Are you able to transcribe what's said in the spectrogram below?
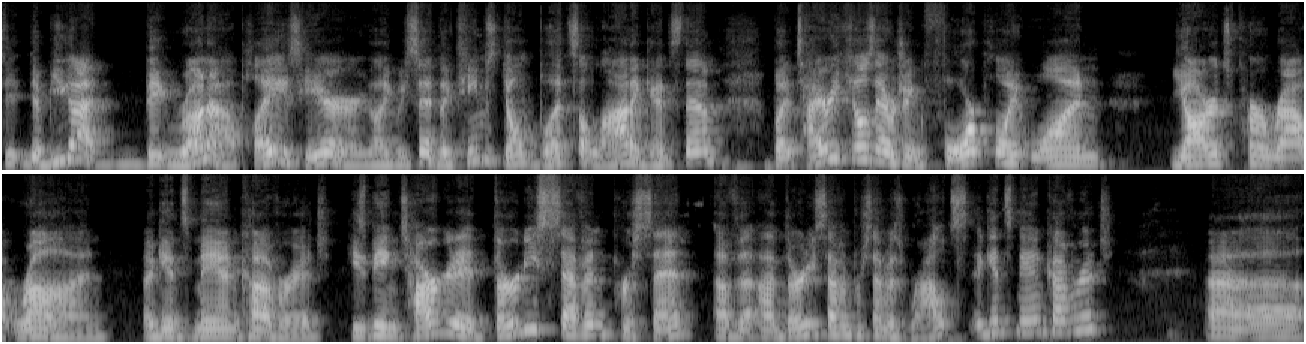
you got big run out plays here. Like we said, like teams don't blitz a lot against them, but Tyreek Hill's averaging 4.1 yards per route run against man coverage. He's being targeted 37% of the on 37% of his routes against man coverage. Uh,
